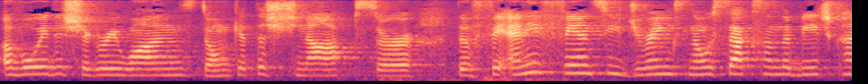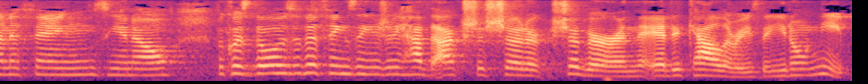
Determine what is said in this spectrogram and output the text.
Avoid the sugary ones. Don't get the schnapps or the fa- any fancy drinks, no sex on the beach kind of things, you know, because those are the things that usually have the extra sugar, sugar and the added calories that you don't need.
